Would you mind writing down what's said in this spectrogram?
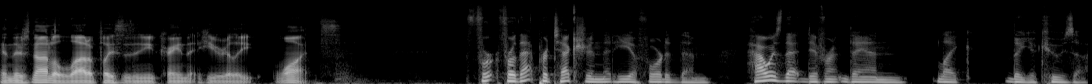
And there's not a lot of places in Ukraine that he really wants. for for that protection that he afforded them, how is that different than like the yakuza?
